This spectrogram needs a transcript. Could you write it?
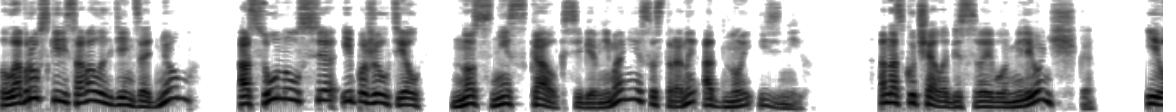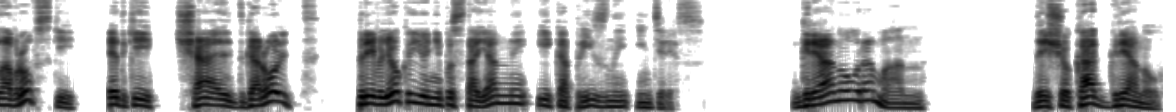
Лавровский рисовал их день за днем, осунулся и пожелтел, но снискал к себе внимание со стороны одной из них. Она скучала без своего миллионщика, и Лавровский, эдакий Чайльд Гарольд, привлек ее непостоянный и капризный интерес. Грянул роман. Да еще как грянул!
